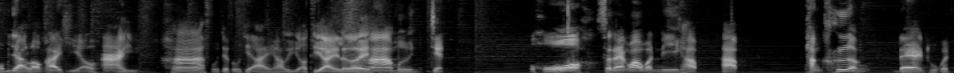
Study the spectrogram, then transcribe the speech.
ผมอยากลองค่ายเขียวไอ5070 Ti ครับเอาทีไอเลย57,000โอ้โห แสดงว่าวันนี้ครับครับ ทั้งเครื่องแดงถูกกว่า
